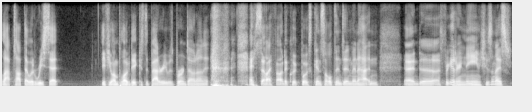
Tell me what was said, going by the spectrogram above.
laptop that would reset if you unplugged it because the battery was burnt out on it. and so I found a QuickBooks consultant in Manhattan, and uh, I forget her name. She was a nice,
